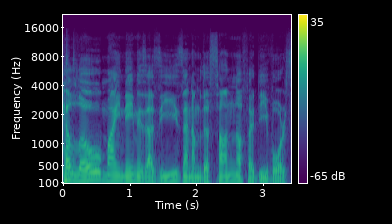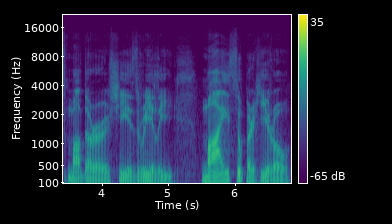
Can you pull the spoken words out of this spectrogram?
Hello, my name is Aziz, and I'm the son of a divorced mother. She is really my superhero.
